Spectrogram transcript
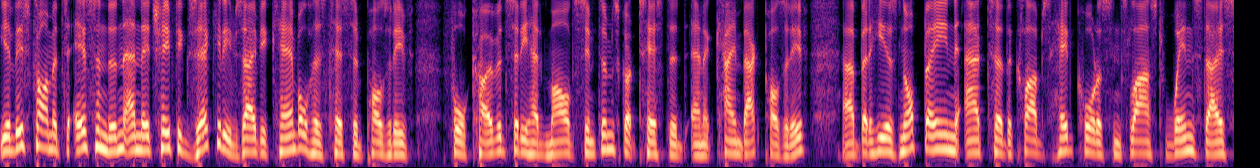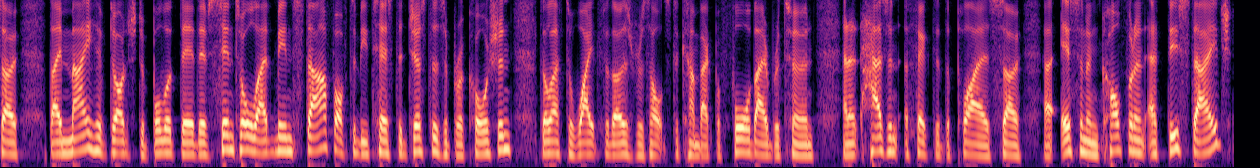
Yeah, this time it's Essendon and their chief executive, Xavier Campbell, has tested positive for COVID. Said he had mild symptoms, got tested, and it came back positive. Uh, but he has not been at uh, the club's headquarters since last Wednesday, so they may have dodged a bullet there. They've sent all admin staff off to be tested just as a precaution. They'll have to wait for those results to come back before they return, and it hasn't affected the players. So uh, Essendon confident at this stage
